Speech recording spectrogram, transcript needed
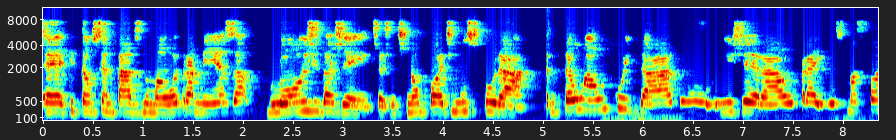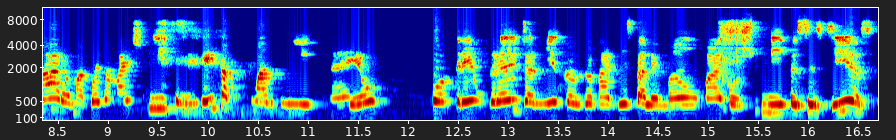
é, que estão sentados numa outra mesa, longe da gente. A gente não pode misturar. Então, há um cuidado em geral para isso. Mas, claro, é uma coisa mais difícil. Ninguém está acostumado com isso. Né? Eu encontrei um grande amigo, que é o jornalista alemão, Michael Schmidt, esses dias.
